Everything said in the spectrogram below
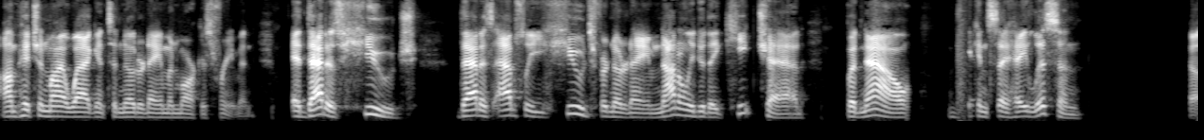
I'm hitching my wagon to Notre Dame and Marcus Freeman." And that is huge that is absolutely huge for Notre Dame. Not only do they keep Chad, but now they can say, hey, listen, uh,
